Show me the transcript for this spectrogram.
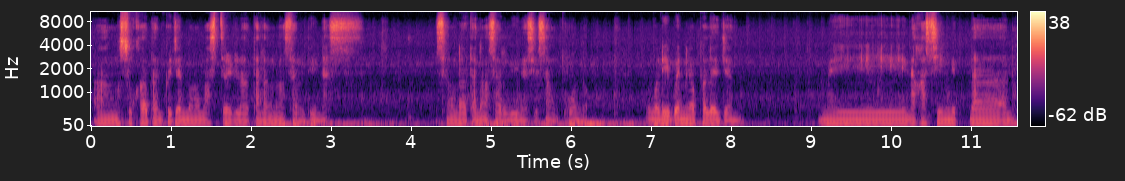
ang sukatan ko dyan mga master, lata lang ng sardinas. Isang lata ng sardinas, isang puno. Maliban nga pala dyan, may nakasingit na ano,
